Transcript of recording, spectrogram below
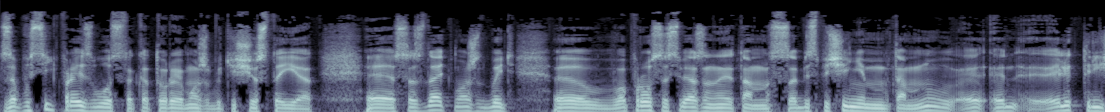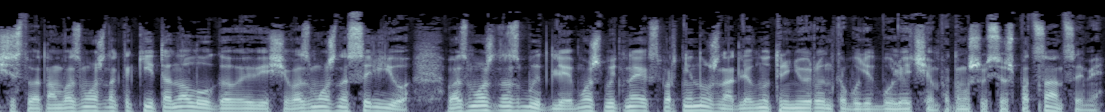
запустить производство, которое, может быть, еще стоят. Э, создать, может быть, э, вопросы, связанные там, с обеспечением там, ну, э, электричества, там, возможно, какие-то налоговые вещи, возможно, сырье, возможно, сбыт. Для, может быть, на экспорт не нужно, а для внутреннего рынка будет более чем, потому что все же под санкциями.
